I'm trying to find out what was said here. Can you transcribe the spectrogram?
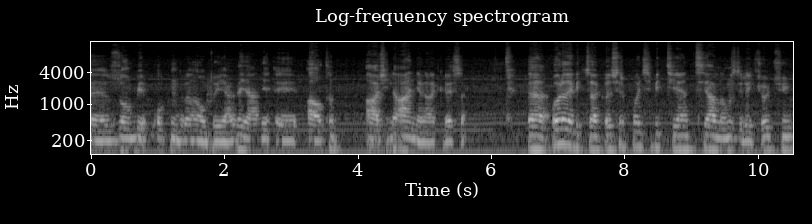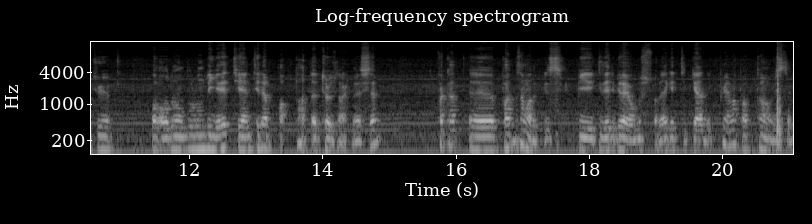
e, zombi odunların olduğu yerde yani e, altın ağacıyla aynı yer arkadaşlar. E, oraya gideceğiz arkadaşlar. Bunun için bir TNT almamız gerekiyor. Çünkü o odunun bulunduğu yeri TNT ile pa- patlatıyoruz arkadaşlar. Fakat e, patlatamadık biz. Bir gideli bir ay olmuş oraya gittik geldik bir ama patlatamamıştık.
